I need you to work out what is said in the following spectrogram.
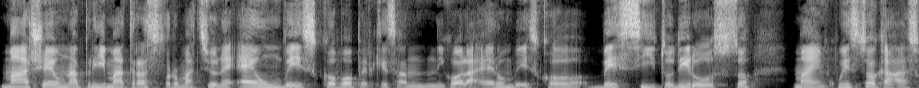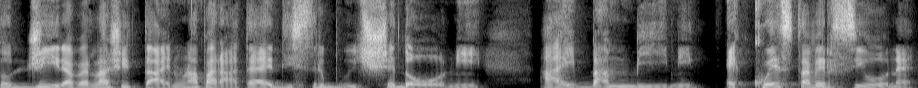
ma c'è una prima trasformazione. È un vescovo, perché San Nicola era un vescovo, vestito di rosso, ma in questo caso gira per la città in una parata e distribuisce doni ai bambini. È questa versione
